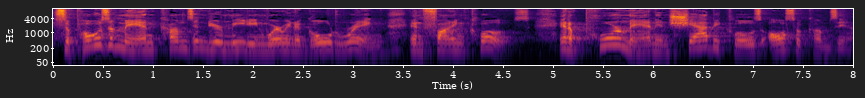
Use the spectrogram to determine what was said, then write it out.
Suppose a man comes into your meeting wearing a gold ring and fine clothes, and a poor man in shabby clothes also comes in.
